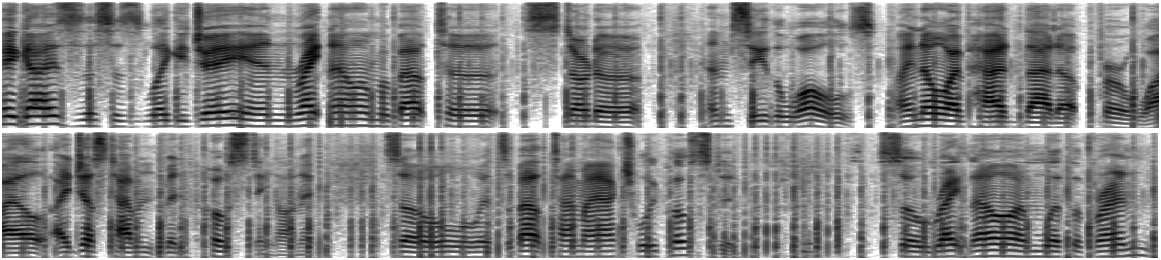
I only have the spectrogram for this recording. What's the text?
Hey guys, this is Leggy J, and right now I'm about to start a MC The Walls. I know I've had that up for a while, I just haven't been posting on it. So it's about time I actually posted. So right now I'm with a friend.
